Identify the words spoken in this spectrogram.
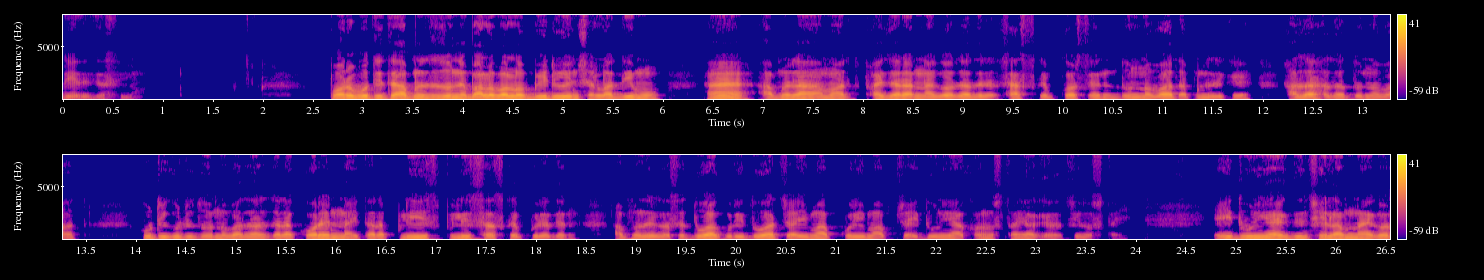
দিয়ে দিতেছি। পরবর্তীতে আপনাদের জন্য ভালো ভালো ভিডিও ইনশাল্লাহ দিমু। হ্যাঁ আপনারা আমার ফায়দা রান্নাঘর যাদের সাবস্ক্রাইব করছেন, ধন্যবাদ আপনাদেরকে। হাজার হাজার ধন্যবাদ। কোটি কোটি ধন্যবাদ। আর যারা করেন নাই, তারা প্লিজ প্লিজ সাবস্ক্রাইব করে দেন। আপনাদের কাছে দোয়া করি, দোয়া চাই মাপ করি মাপ চাই। দুনিয়া ক্ষণস্থায়ী আগে চিরস্থায়ী। এই দুনিয়া একদিন ছিলাম না, এখন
